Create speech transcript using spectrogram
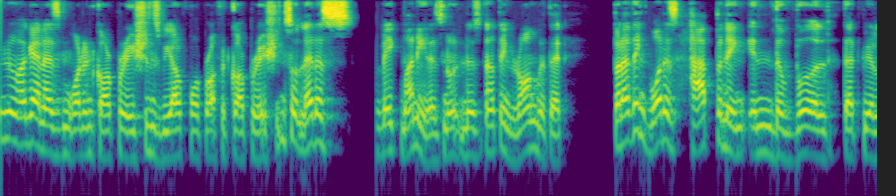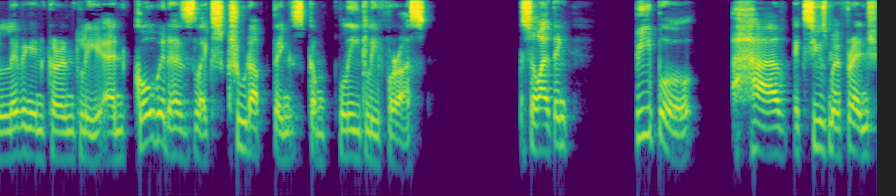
you know, again, as modern corporations, we are for-profit corporations, so let us make money. There's no, there's nothing wrong with it. But I think what is happening in the world that we are living in currently, and COVID has like screwed up things completely for us. So I think people have, excuse my French,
